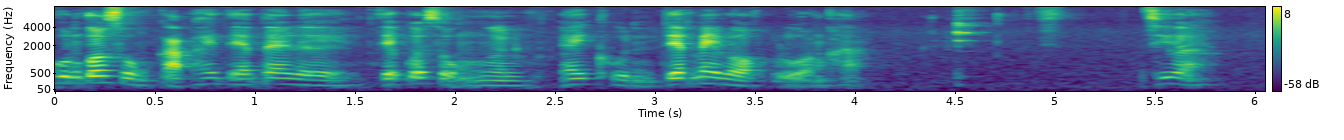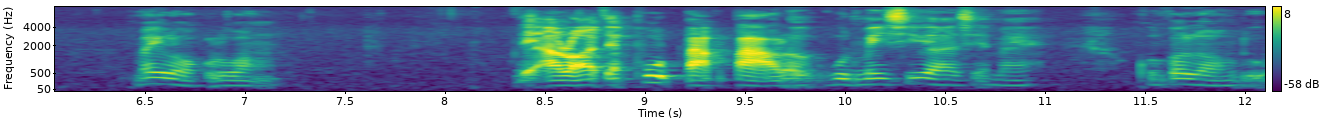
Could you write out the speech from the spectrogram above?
คุณก็ส่งกลับให้เจ๊บได้เลยเจ๊บก็ส่งเงินให้คุณเจ๊บไม่หลอกลวงค่ะ เชื่อ ไม่หลอกลวงเดี๋ยวเราจะพูดปากเปล่าแล้ว คุณไม่เชื่อใช่ไหม คุณก็ลองดู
